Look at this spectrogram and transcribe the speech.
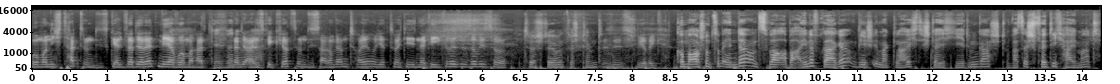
wo man nicht hat. Und das Geld wird ja nicht mehr, wo man hat. Geld wird ja alles gekürzt und die Sachen werden teuer. Und jetzt durch die Energiekrise sowieso. Das stimmt, das stimmt. Das ist schwierig. Kommen wir auch schon zum Ende. Und zwar aber eine Frage, die ist immer gleich, die stelle ich jedem Gast. Was ist für dich Heimat?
